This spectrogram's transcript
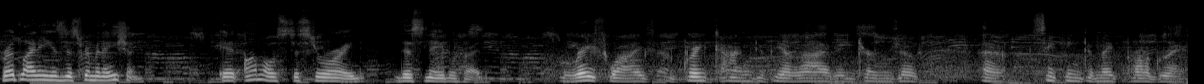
Redlining is discrimination. It almost destroyed this neighborhood. Race-wise, a great time to be alive in terms of uh, seeking to make progress.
